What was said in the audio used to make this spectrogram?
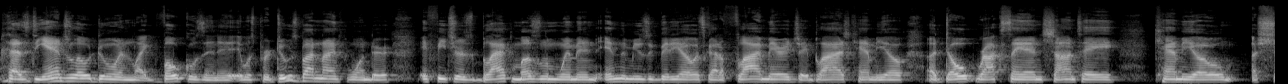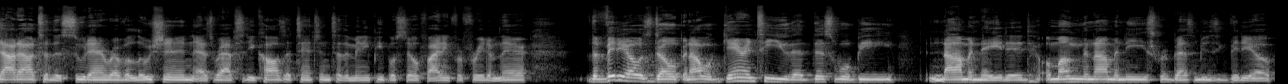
has D'Angelo doing like vocals in it. It was produced by Ninth Wonder. It features black Muslim women in the music video. It's got a fly Mary J. Blige cameo, a dope Roxanne Shante cameo, a shout out to the Sudan Revolution as Rapsody calls attention to the many people still fighting for freedom there the video is dope, and I will guarantee you that this will be nominated among the nominees for best music video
